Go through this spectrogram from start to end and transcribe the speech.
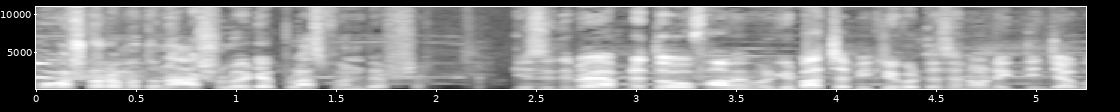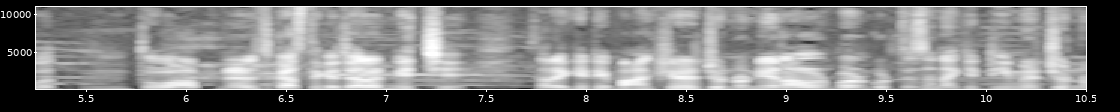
প্রকাশ করার মতো না আসলে এটা প্লাস পয়েন্ট ব্যবসা। কিছুদিন ভাই আপনি তো ফার্মে মুরগির বাচ্চা বিক্রি করতেছেন অনেক দিন যাবৎ তো আপনার কাছ থেকে যারা নিচ্ছে তারা কি এটি মাংসের জন্য নিয়ে লালন পালন করতেছে নাকি ডিমের জন্য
